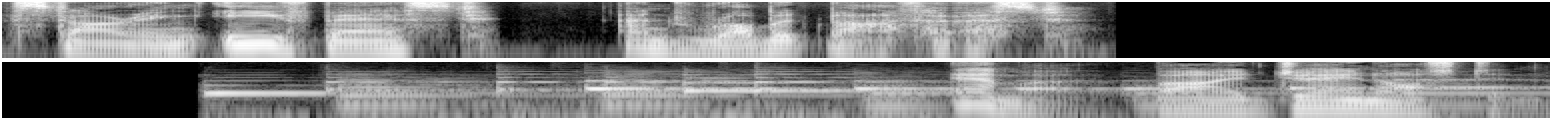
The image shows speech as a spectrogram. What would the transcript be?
starring Eve Best and Robert Bathurst. Emma by Jane Austen.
